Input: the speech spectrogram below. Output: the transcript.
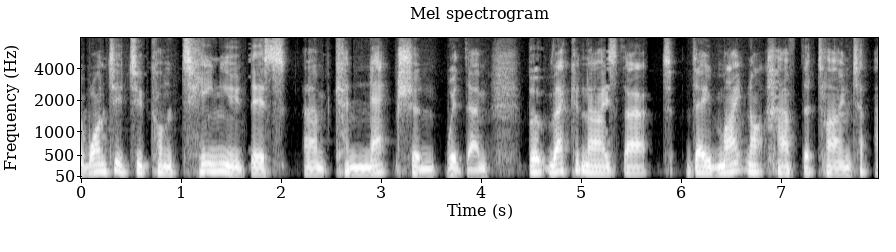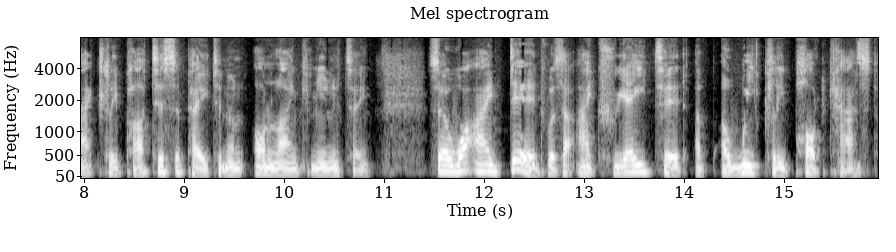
wanted to continue this um, connection with them, but recognize that they might not have the time to actually participate in an online community. So, what I did was that I created a, a weekly podcast.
